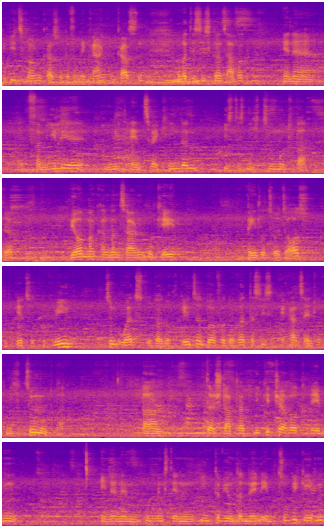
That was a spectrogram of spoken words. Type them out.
Gebietskrankenkasse oder von den Krankenkassen, aber das ist ganz einfach eine Familie mit ein, zwei Kindern ist das nicht zumutbar. Ja, ja man kann dann sagen, okay, pendelt es aus, geht es nach Wien zum Arzt oder nach Gensendorf oder was, das ist ganz einfach nicht zumutbar. Ähm, der Stadtrat Nikitscher hat eben in einem unlängsten Interview und dann eben zugegeben,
